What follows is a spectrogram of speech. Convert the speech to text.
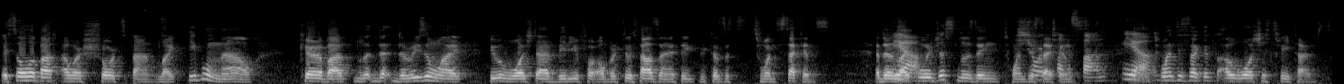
It's all about our short span. Like people now care about the, the reason why people watch that video for over 2000 i think because it's 20 seconds and they're like we're just losing 20 Short time seconds span. Yeah. 20 seconds i'll watch it three times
